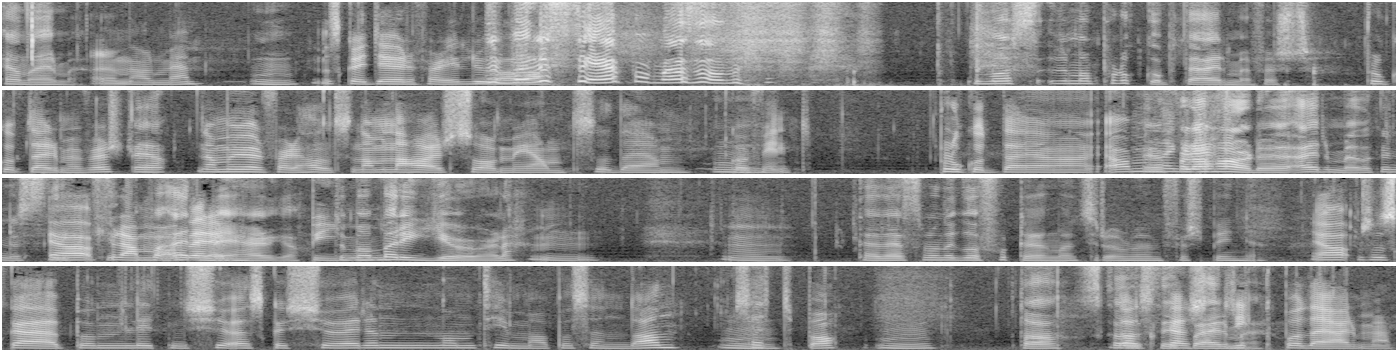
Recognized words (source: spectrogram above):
en arme. en arme. Mm. Jeg skal ikke gjøre ferdig Du bare ser på meg sånn. Du må, du må plukke opp det ermet først. Plukke opp det ermet først. Ja. Jeg må gjøre ferdig halsen, men jeg har så mye igjen, så det går Mm. fint. Plukke opp det Ja, men Ja, for da har du ermet. Da kan du Ja, jeg må på ermet i helga. Du må bare gjøre det. Mm. Mm. Det er det som det går fortere enn man tror når man først begynner. Ja, så skal jeg på en liten kjø jeg skal kjøre en, noen timer på søndagen. Mm. Sette på. Mm. Da skal Da skal jeg strikke på det ermet.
